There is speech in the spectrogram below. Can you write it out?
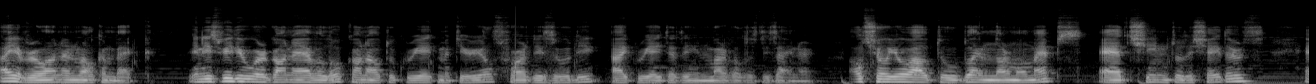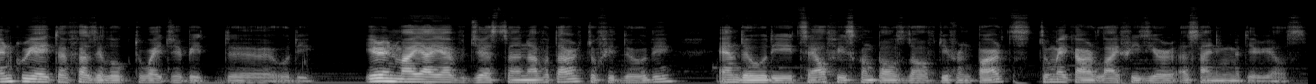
Hi everyone and welcome back. In this video we're gonna have a look on how to create materials for this hoodie I created in Marvelous Designer. I'll show you how to blend normal maps, add sheen to the shaders, and create a fuzzy look to age a bit the hoodie. Here in Maya I have just an avatar to fit the hoodie, and the hoodie itself is composed of different parts to make our life easier assigning materials.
